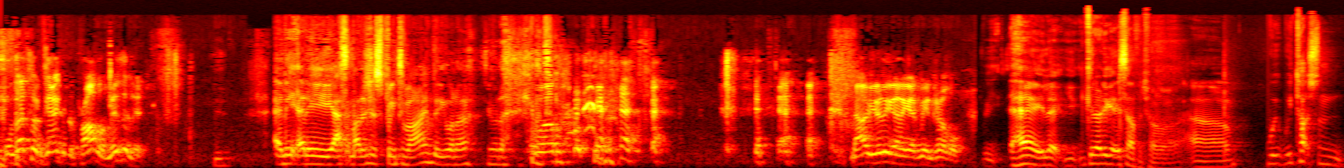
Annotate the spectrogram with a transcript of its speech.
Well, that's exactly the problem, isn't it? Any any asset managers spring to mind that you wanna you wanna? Well, now you're really gonna get me in trouble. Hey, look, you can only get yourself in trouble. Um, we, we touched on,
